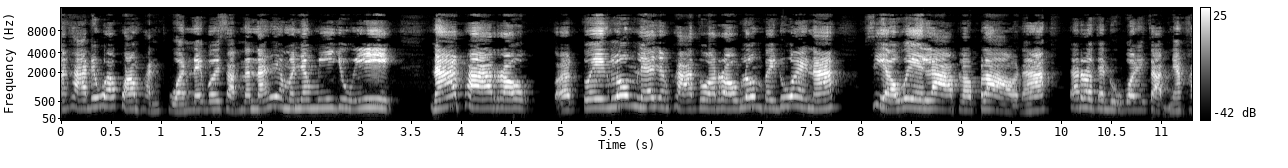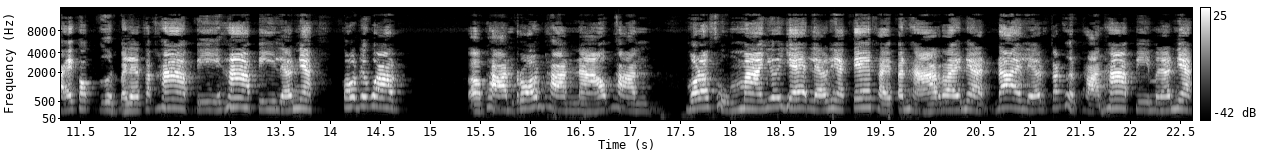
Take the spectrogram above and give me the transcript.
นะคะได้ว่าความผันผวนในบริษัทนั้นๆเนี่ยมันยังมีอยู่อีก นะพาเราเอ่อตัวเองล่มแล้วยังพาตัวเราล่มไปด้วยนะ เสียเวลาเปล่าๆนะ ถ้าเราจะดูบริษัทเนี่ยใครเขาเกิดไปแล้วสักห้าปีห้าปีแล้วเนี่ยเขาเรียกว่าเอ่อผ่านร้อนผ่านหนาวผ่านมรสุมมาเยอะแยะแล้วเนี่ยแก้ไขปัญหาอะไรเนี่ยได้แล้วถ้าเกิดผ่านห้าปีมาแล้วเนี่ย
